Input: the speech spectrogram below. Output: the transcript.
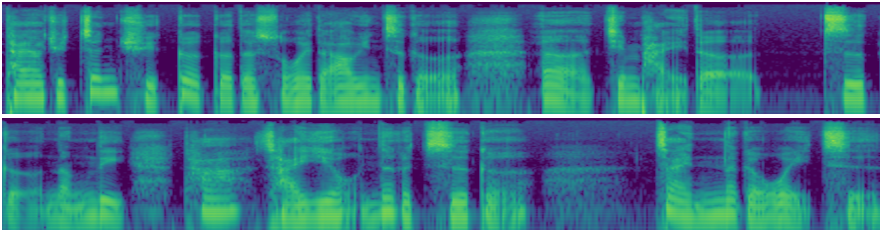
他要去争取各个的所谓的奥运资格，呃，金牌的资格能力，他才有那个资格在那个位置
